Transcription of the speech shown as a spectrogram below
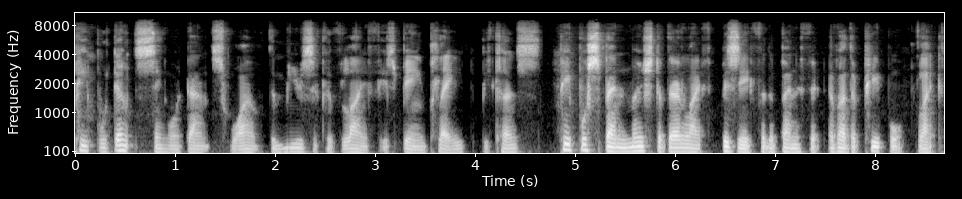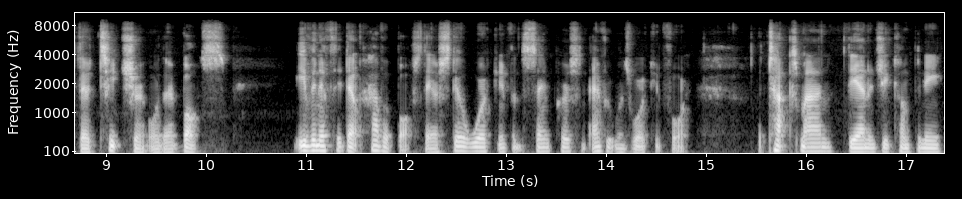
People don't sing or dance while the music of life is being played because people spend most of their life busy for the benefit of other people, like their teacher or their boss. Even if they don't have a boss, they are still working for the same person everyone's working for the taxman, the energy company,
